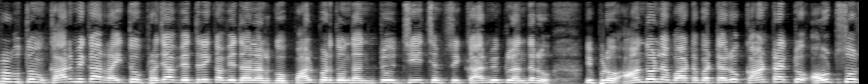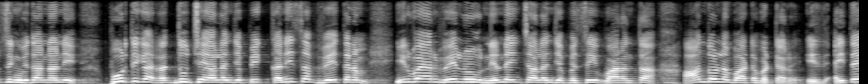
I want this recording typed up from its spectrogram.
ప్రభుత్వం కార్మిక రైతు ప్రజా వ్యతిరేక విధానాలకు పాల్పడుతోందంటూ జీహెచ్ఎంసీ కార్మికులందరూ ఇప్పుడు ఆందోళన బాటపట్టారు. కాంట్రాక్టు అవుట్ సోర్సింగ్ విధానాన్ని పూర్తిగా రద్దు చేయాలని చెప్పి కనీస వేతనం ఇరవై ఆరు వేలు నిర్ణయించాలని చెప్పేసి వారంతా ఆందోళన బాటపట్టారు. అయితే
